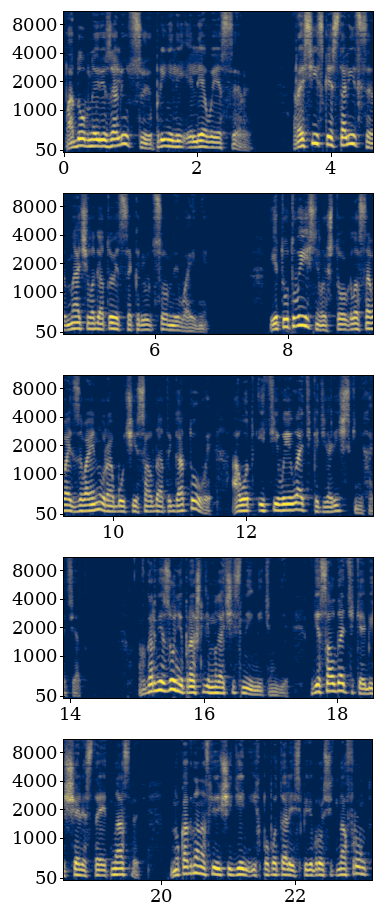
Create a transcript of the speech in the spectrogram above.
Подобную резолюцию приняли и левые эсеры. Российская столица начала готовиться к революционной войне. И тут выяснилось, что голосовать за войну рабочие солдаты готовы, а вот идти воевать категорически не хотят. В гарнизоне прошли многочисленные митинги, где солдатики обещали стоять насмерть, но когда на следующий день их попытались перебросить на фронт,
